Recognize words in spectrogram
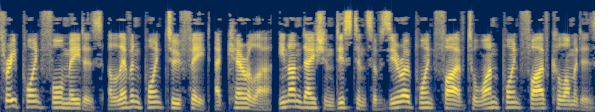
3.4 meters (11.2 feet) at Kerala, inundation distance of 0.5 to 1.5 kilometers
